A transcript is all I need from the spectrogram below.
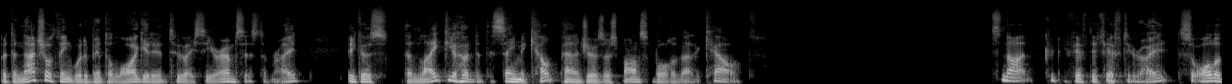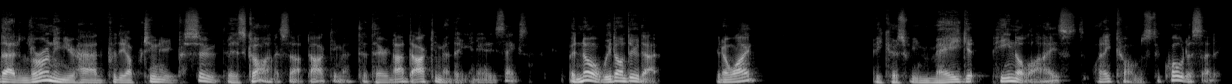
But the natural thing would have been to log it into a CRM system, right? Because the likelihood that the same account manager is responsible for that account it's not could be 50-50 right so all of that learning you had for the opportunity pursuit is gone it's not documented they're not documenting any of these things but no we don't do that you know why because we may get penalized when it comes to quota setting.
